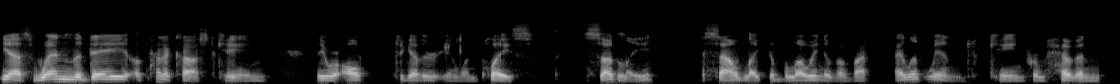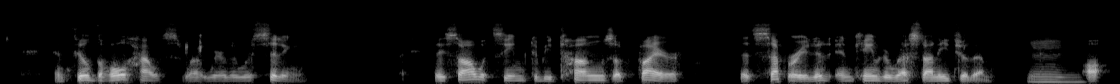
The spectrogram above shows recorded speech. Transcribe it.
yes, when the day of Pentecost came, they were all together in one place. Suddenly, a sound like the blowing of a violent wind came from heaven and filled the whole house where, they were sitting. They saw what seemed to be tongues of fire that separated and came to rest on each of them. Mm, All,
